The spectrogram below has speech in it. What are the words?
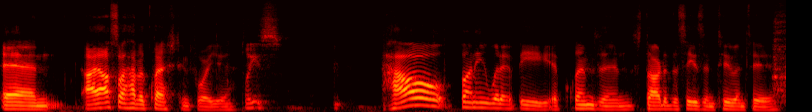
And I also have a question for you. Please. How funny would it be if Clemson started the season two and two?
